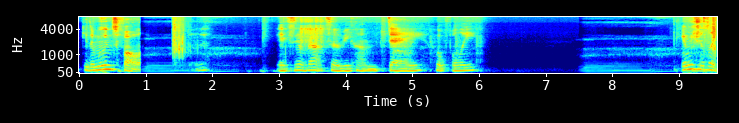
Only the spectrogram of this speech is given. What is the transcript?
Okay, the moon's falling. It's about to become day, hopefully. Maybe just like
